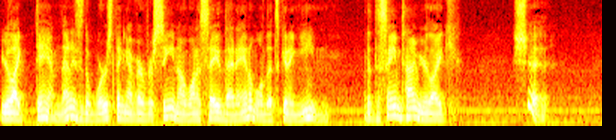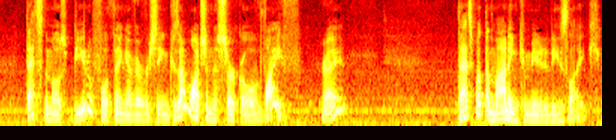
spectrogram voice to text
you're like, "Damn, that is the worst thing I've ever seen. I want to save that animal that's getting eaten." But at the same time, you're like, "Shit. That's the most beautiful thing I've ever seen because I'm watching the circle of life, right?" That's what the modding community is like.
